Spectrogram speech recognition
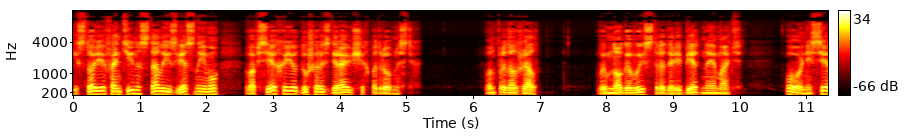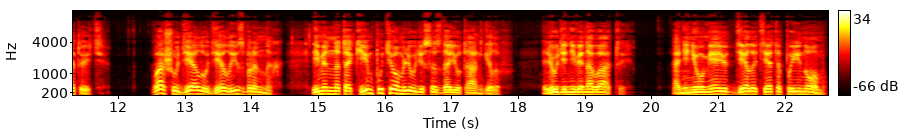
История Фантина стала известна ему во всех ее душераздирающих подробностях. Он продолжал. «Вы много выстрадали, бедная мать. О, не сетуйте. Ваш удел — удел избранных. Именно таким путем люди создают ангелов. Люди не виноваты. Они не умеют делать это по-иному.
